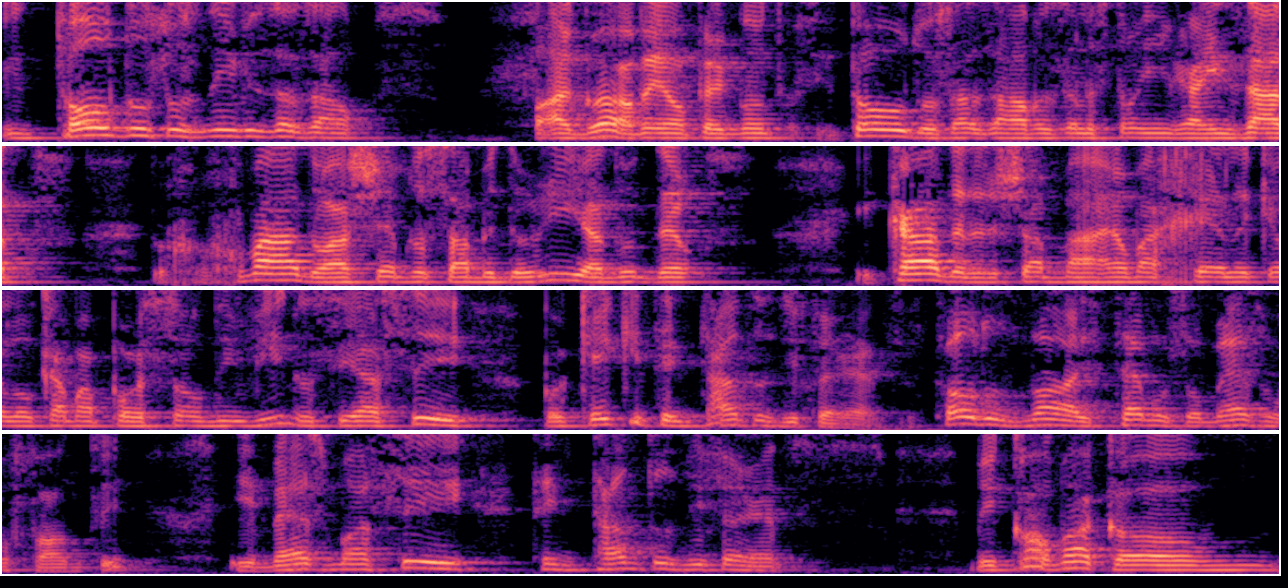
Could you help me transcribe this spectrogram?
em todos os níveis das almas. Agora vem a pergunta se todas as almas elas estão enraizadas do Chokhmah, do Hashem, da sabedoria do Deus. E cada Neshama é uma rela que colocar uma porção divina, se é assim, por que que tem tantas diferenças? Todos nós temos o mesmo fonte, e mesmo assim tem tantas diferenças. Mikomakom,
